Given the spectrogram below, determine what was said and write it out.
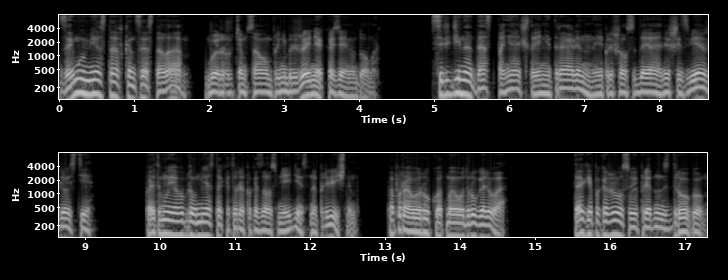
Займу место в конце стола, выражу тем самым пренебрежение к хозяину дома. Середина даст понять, что я нейтрален и пришел сюда лишь из вежливости, поэтому я выбрал место, которое показалось мне единственно приличным, по правую руку от моего друга Льва. Так я покажу свою преданность другу,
